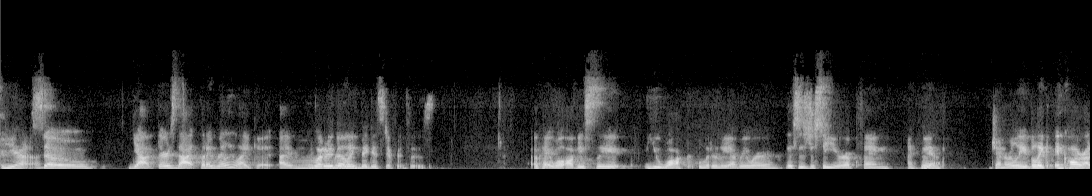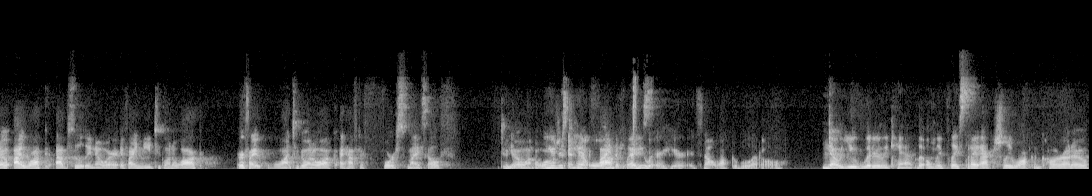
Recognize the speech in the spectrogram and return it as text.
Yeah. So yeah, there's that, but I really like it. I'm What are the like biggest differences? Okay, well, obviously you walk literally everywhere. This is just a Europe thing, I think, Yeah. Generally. But like in Colorado, I walk absolutely nowhere. If I need to go on a walk, or if I want to go on a walk, I have to force myself to Yeah. go on a walk. You just can't like, walk find a place. anywhere here. It's not walkable at all. No, you literally can't. The only place that I actually walk in Colorado,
